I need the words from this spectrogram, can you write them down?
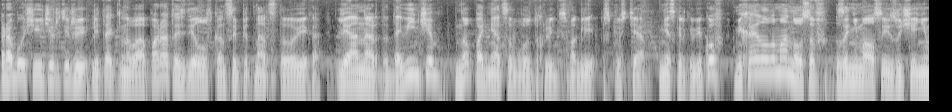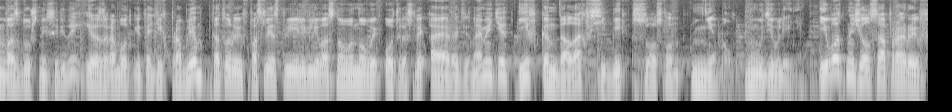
рабочие чертежи летательного аппарата сделал в конце 15 века Леонардо да Винчи, но подняться в воздух люди смогли спустя несколько веков. Михаил Ломоносов занимался изучением воздушного воздушной среды и разработкой таких проблем, которые впоследствии легли в основу новой отрасли аэродинамики и в кандалах в Сибирь сослан не был, на удивление. И вот начался прорыв.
